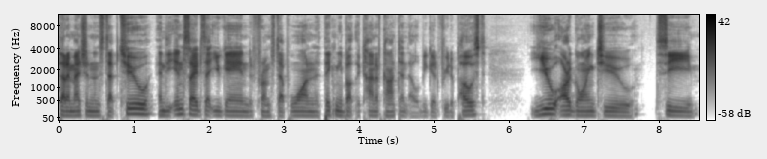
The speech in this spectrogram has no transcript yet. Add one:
that I mentioned in step two and the insights that you gained from step one, thinking about the kind of content that will be good for you to post, you are going to see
